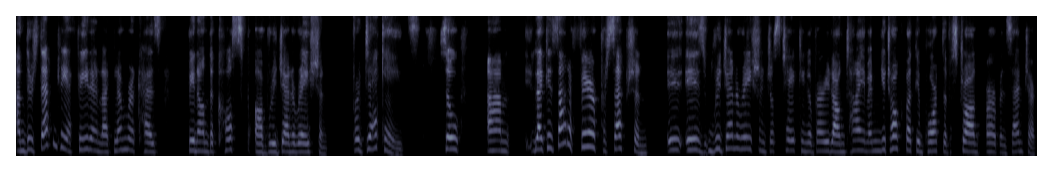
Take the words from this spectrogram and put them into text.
And there's definitely a feeling like Limerick has been on the cusp of regeneration for decades. So, um, like, is that a fair perception is regeneration just taking a very long time? I mean, you talk about the importance of a strong urban centre.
